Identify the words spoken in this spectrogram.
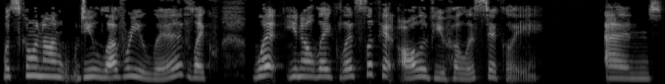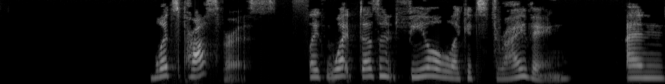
What's going on? Do you love where you live? Like what, you know, like let's look at all of you holistically. And what's prosperous? Like what doesn't feel like it's thriving? And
